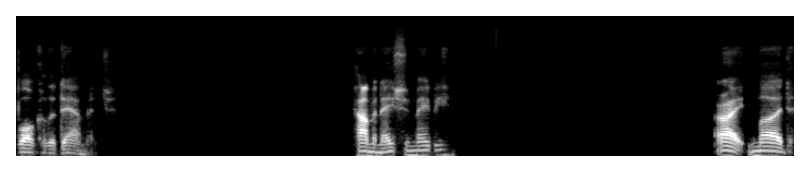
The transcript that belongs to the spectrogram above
bulk of the damage. Combination, maybe? Alright, mud.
